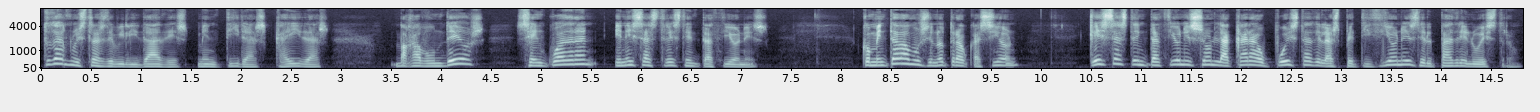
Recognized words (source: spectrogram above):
Todas nuestras debilidades, mentiras, caídas, vagabundeos se encuadran en esas tres tentaciones. Comentábamos en otra ocasión que esas tentaciones son la cara opuesta de las peticiones del Padre nuestro.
